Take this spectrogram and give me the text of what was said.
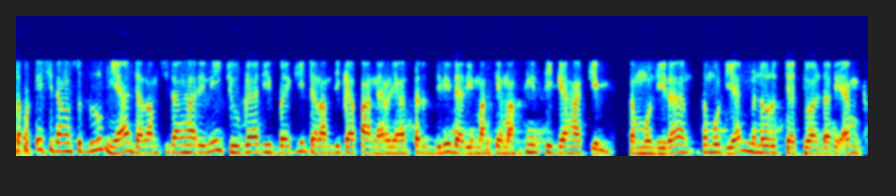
Seperti sidang sebelumnya, dalam sidang hari ini juga dibagi dalam tiga panel yang terdiri dari masing-masing tiga hakim. Kemudian, kemudian menurut jadwal dari MK,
